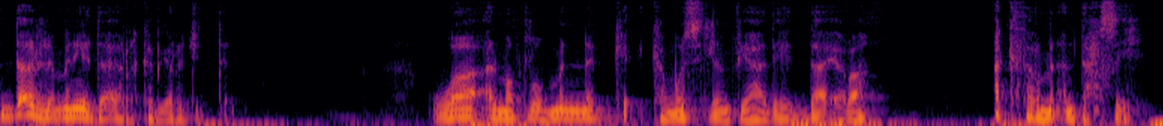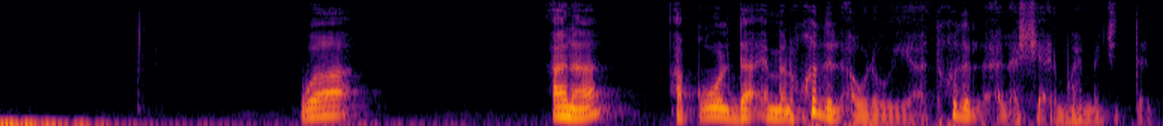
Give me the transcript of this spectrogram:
الدائرة الإيمانية دائرة كبيرة جدا. والمطلوب منك كمسلم في هذه الدائرة أكثر من أن تحصيه. وأنا أقول دائما خذ الأولويات، خذ الأشياء المهمة جدا.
